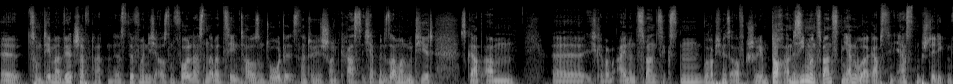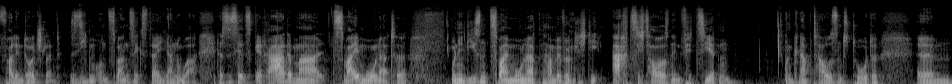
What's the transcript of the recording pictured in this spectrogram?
äh, zum Thema Wirtschaft hatten. Das dürfen wir nicht außen vor lassen, aber 10.000 Tote ist natürlich schon krass. Ich habe mir das auch mal notiert. Es gab am, äh, ich glaube am 21., wo habe ich mir das aufgeschrieben? Doch, am 27. Januar gab es den ersten bestätigten Fall in Deutschland. 27. Januar. Das ist jetzt gerade mal zwei Monate. Und in diesen zwei Monaten haben wir wirklich die 80.000 Infizierten und knapp 1000 Tote ähm,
